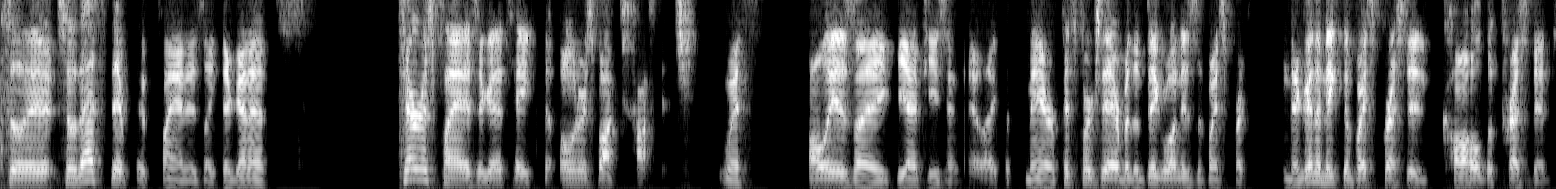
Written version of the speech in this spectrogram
so so that's their, their plan is like they're gonna terrorist plan is they're gonna take the owner's box hostage with all his like VIPs in there, like the mayor of Pittsburgh's there, but the big one is the vice president. They're gonna make the vice president call the president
